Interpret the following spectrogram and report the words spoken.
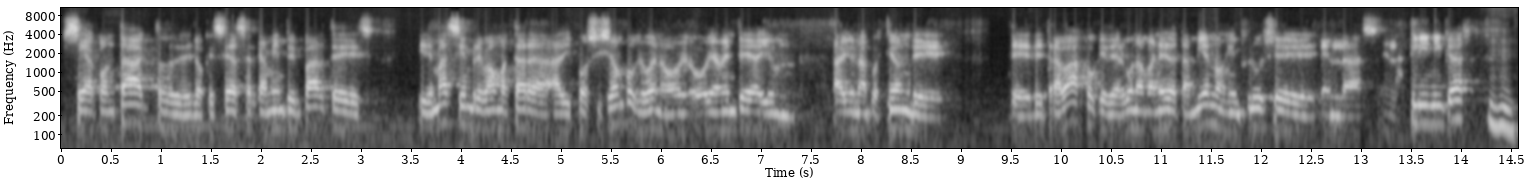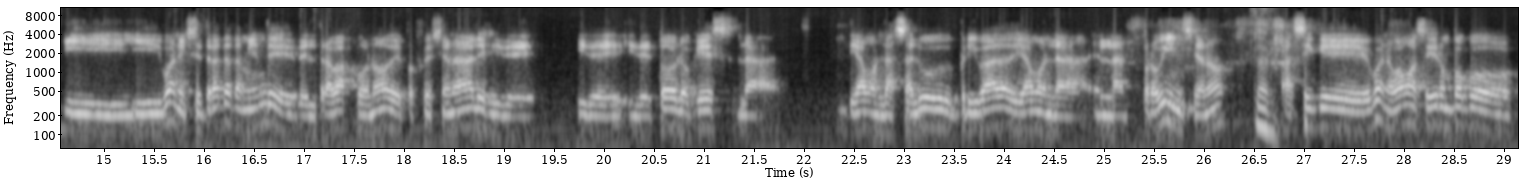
sea contacto, desde lo que sea acercamiento y partes y demás, siempre vamos a estar a, a disposición porque, bueno, ob- obviamente hay, un, hay una cuestión de, de, de trabajo que de alguna manera también nos influye en las, en las clínicas y, y, bueno, y se trata también de, del trabajo, ¿no? De profesionales y de, y de, y de todo lo que es la, digamos, la salud privada, digamos, en la, en la provincia, ¿no? Claro. Así que, bueno, vamos a seguir un poco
